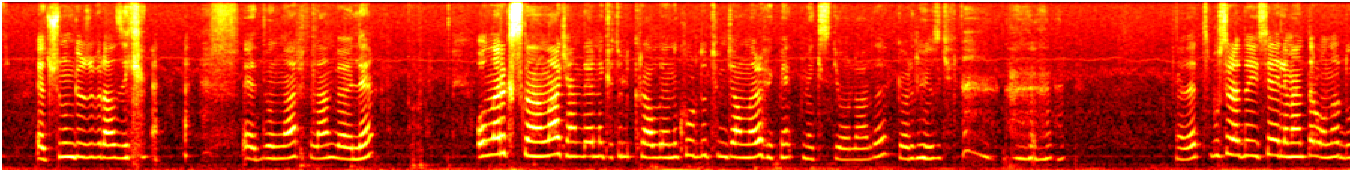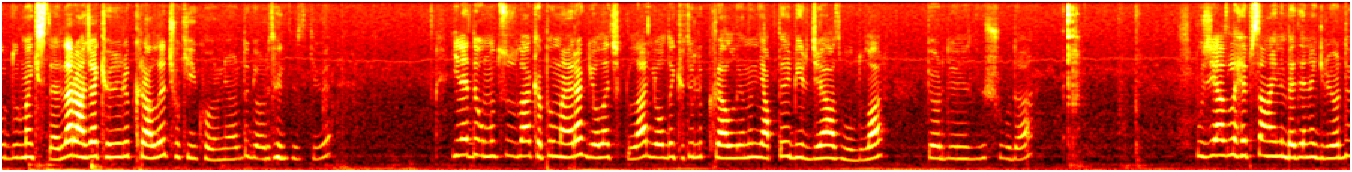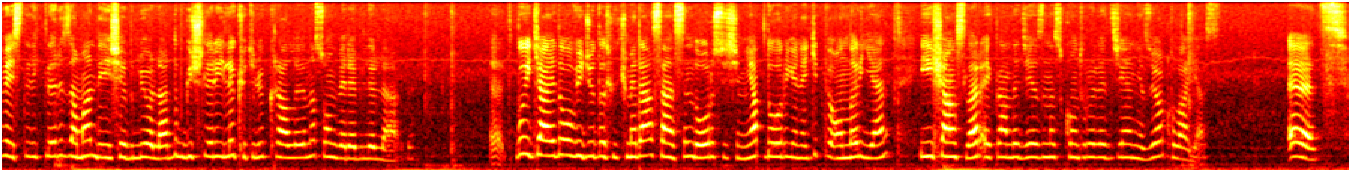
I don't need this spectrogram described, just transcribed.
Evet şunun gözü birazcık. evet bunlar falan böyle. Onları kıskananlar kendilerine kötülük krallığını kurdu. Tüm canlılara hükmetmek istiyorlardı. Gördüğünüz gibi. evet. Bu sırada ise elementler onları durdurmak istediler. Ancak kötülük krallığı çok iyi korunuyordu. Gördüğünüz gibi. Yine de umutsuzluğa kapılmayarak yola çıktılar. Yolda kötülük krallığının yaptığı bir cihaz buldular. Gördüğünüz gibi şurada. Bu cihazla hepsi aynı bedene giriyordu ve istedikleri zaman değişebiliyorlardı. Bu güçleriyle kötülük krallığına son verebilirlerdi. Evet, bu hikayede o vücuda hükmeden sensin. Doğru seçimi yap, doğru yöne git ve onları yen. İyi şanslar. Ekranda cihazı nasıl kontrol edeceğin yazıyor. Kolay gelsin. Evet.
